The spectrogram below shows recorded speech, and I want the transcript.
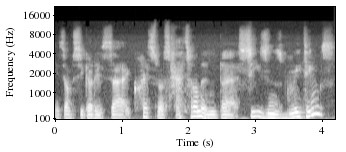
He's obviously got his uh, Christmas hat on and uh, season's greetings.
